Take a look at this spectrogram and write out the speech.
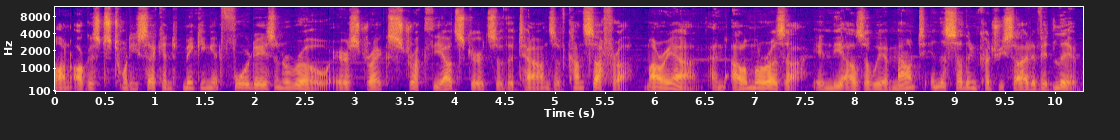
On August 22nd, making it four days in a row, airstrikes struck the outskirts of the towns of Kansafra, Marian, and Al-Muraza in the Al-Zawiya Mount in the southern countryside of Idlib.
